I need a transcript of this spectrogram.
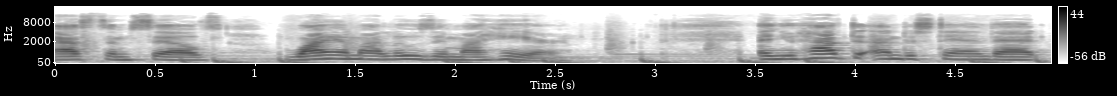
ask themselves, why am I losing my hair? And you have to understand that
